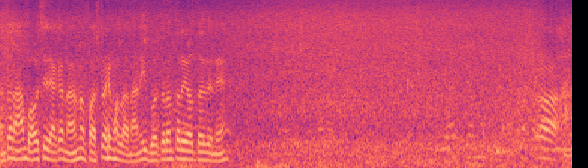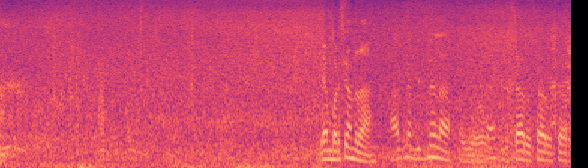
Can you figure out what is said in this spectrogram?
ಅಂತ ನಾನು ಭಾವಿಸಿದೆ, ಯಾಕಂದ್ರೆ ನಾನು ಫಸ್ಟ್ ಟೈಮ್ ಅಲ್ಲ, ನನಗೆ ಗೊತ್ತಿರೋಂಥದ್ದು ಹೇಳ್ತಾ ಇದ್ದೀನಿ. ಏನು ಬಡ್ಸ್ಕೊಂಡ್ರ ಆಗ್ಲೇ ಬಿದ್ನಲ್ಲ? ಅಯ್ಯೋ ಹುಷಾರು ಹುಷಾರು ಹುಷಾರು.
